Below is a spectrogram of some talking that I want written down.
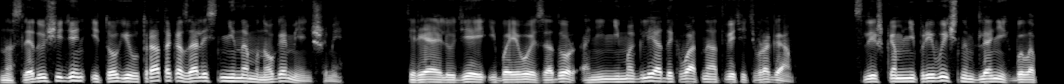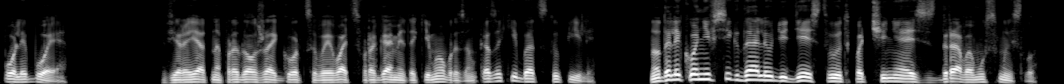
На следующий день итоги утрат оказались не намного меньшими. Теряя людей и боевой задор, они не могли адекватно ответить врагам. Слишком непривычным для них было поле боя. Вероятно, продолжая горцы воевать с врагами таким образом, казаки бы отступили. Но далеко не всегда люди действуют, подчиняясь здравому смыслу.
